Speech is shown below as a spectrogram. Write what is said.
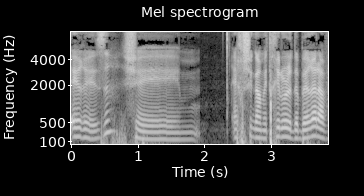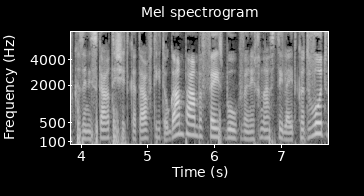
ארז, שאיך שגם התחילו לדבר אליו, כזה נזכרתי שהתכתבתי איתו גם פעם בפייסבוק, ונכנסתי להתכתבות,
